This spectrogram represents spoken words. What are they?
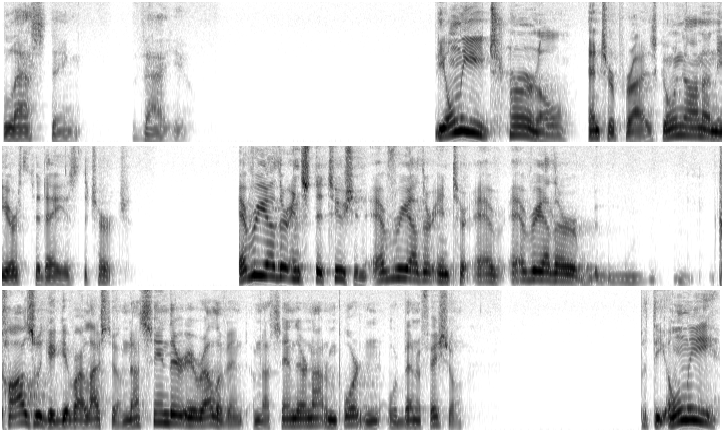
lasting value. The only eternal enterprise going on on the earth today is the church. Every other institution, every other, inter, every other cause we could give our lives to, I'm not saying they're irrelevant, I'm not saying they're not important or beneficial. The only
